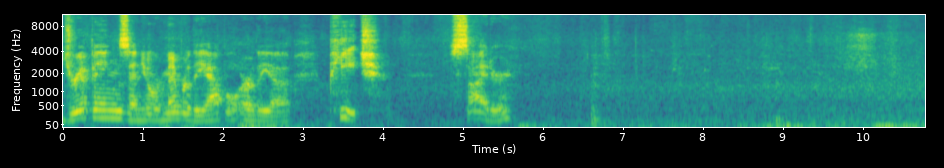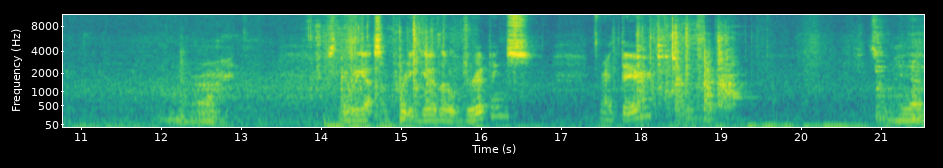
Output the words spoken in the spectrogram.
drippings, and you'll remember the apple or the uh, peach cider. Alright. So there we got some pretty good little drippings right there. Let's go ahead.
